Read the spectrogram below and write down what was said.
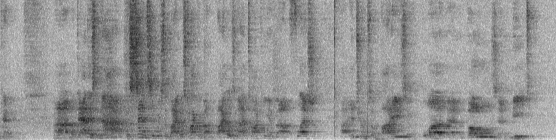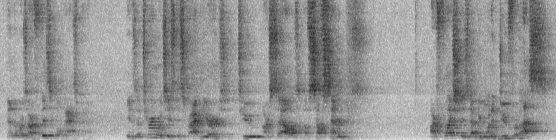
Okay. Uh, but that is not the sense in which the Bible is talking about. The Bible is not talking about flesh uh, in terms of bodies of blood and bones and meat. In other words, our physical aspect. It is a term which is describing the urge to ourselves of self-centeredness. Our flesh is that we want to do for us.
